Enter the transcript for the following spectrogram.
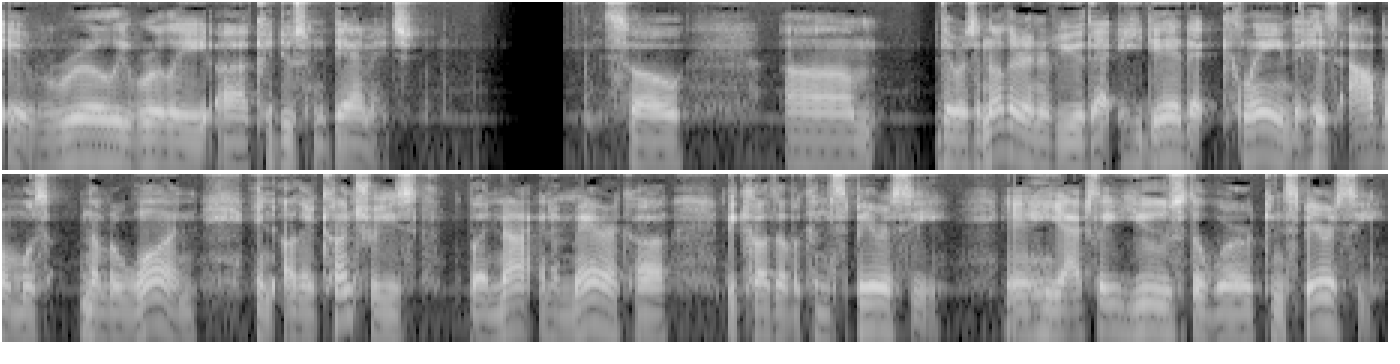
it really, really uh, could do some damage. So um, there was another interview that he did that claimed that his album was number one in other countries, but not in America because of a conspiracy. And he actually used the word conspiracy.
